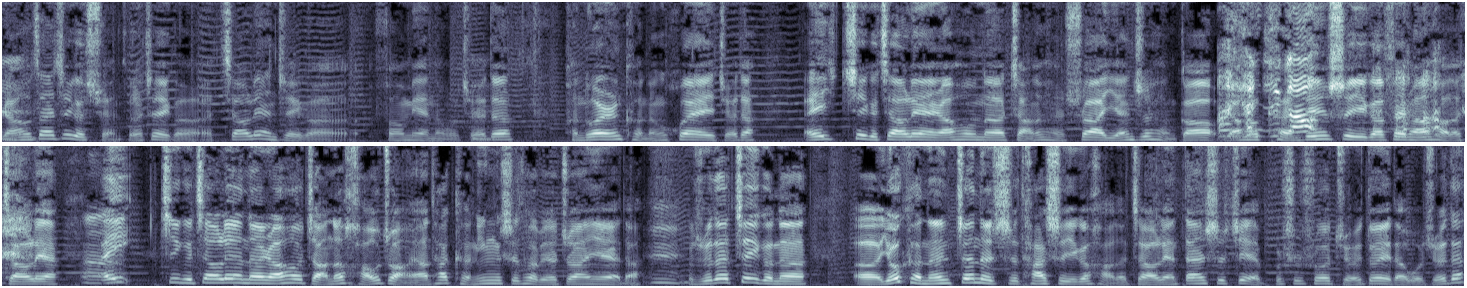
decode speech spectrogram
然后在这个选择这个教练这个方面呢，我觉得很多人可能会觉得。哎，这个教练，然后呢，长得很帅，颜值很高，然后肯定是一个非常好的教练。哎，这个教练呢，然后长得好壮呀，他肯定是特别专业的。嗯，我觉得这个呢，呃，有可能真的是他是一个好的教练，但是这也不是说绝对的。我觉得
